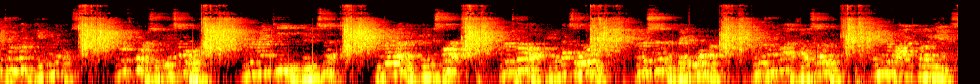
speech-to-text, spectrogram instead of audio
Number 21, Caitlin Nichols. Number 4, Sophia Sutherland. Number 19, Kennedy Smith. Number 11, Finley Smart. Number 12, Alexa Willoughby. Number 7, Gregory Wolfram. Number 25, Paul Sutherland. and number five, Chloe Gaines.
